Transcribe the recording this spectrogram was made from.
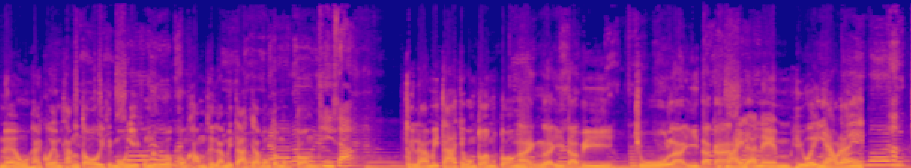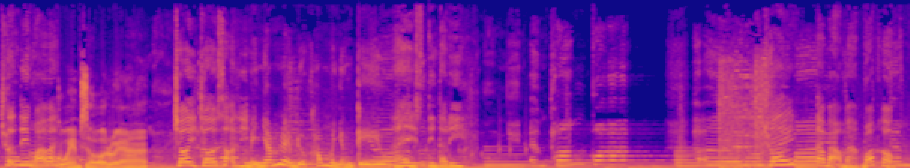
Nếu hai cô em thắng tôi thì muốn gì cũng được Còn không thì làm y tá cho bọn tôi một tuần. Thì sao? Thì làm y tá cho bọn tôi một tuần. Anh là y tá Vi, chú là y tá ca. Mãi là anh em hiểu ý nhau đấy. Ha, Tự tin quá vậy. Cô em sợ rồi à. Chơi chơi sợ gì? Mày nhắm làm được không mà nhận kèo? Hey, tin tao đi Đấy, tao bảo mà bot không?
